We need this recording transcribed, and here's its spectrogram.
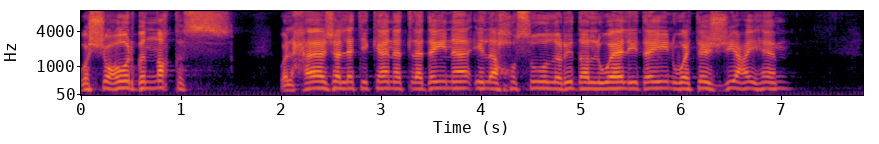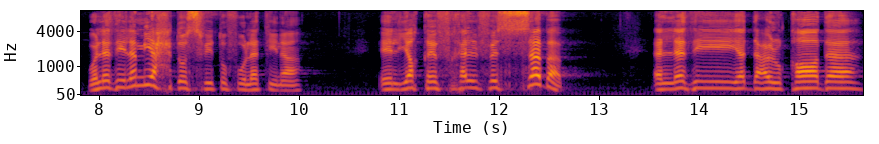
والشعور بالنقص والحاجة التي كانت لدينا إلى حصول رضا الوالدين وتشجيعهم والذي لم يحدث في طفولتنا يقف خلف السبب الذي يدعو القادة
